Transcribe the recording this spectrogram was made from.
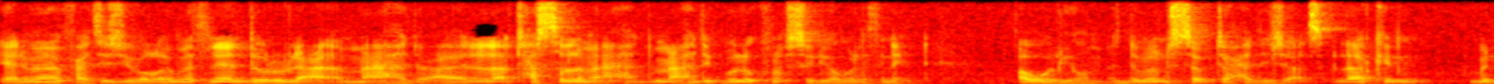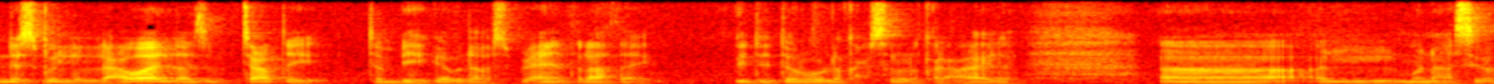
يعني ما ينفع تجي والله يوم الاثنين تدوروا معهد وعائلة. لا تحصل له معهد معهد يقبلوك في نفس اليوم الاثنين أول يوم عندهم السبت واحد إجازة. لكن بالنسبة للعوائل لازم تعطي تنبيه قبلها أسبوعين ثلاثة يدوروا لك يحصلوا لك العائلة. آه المناسبة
